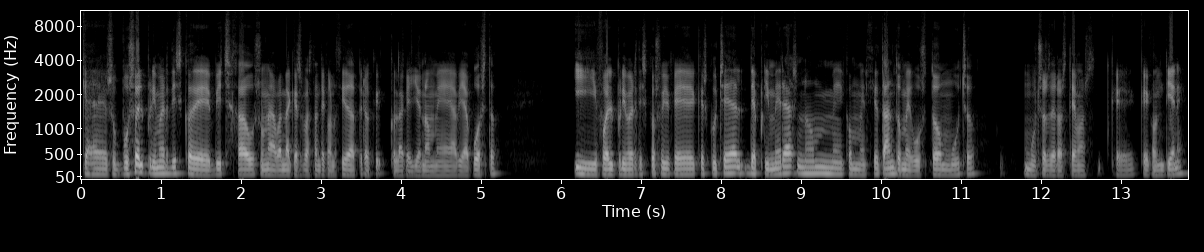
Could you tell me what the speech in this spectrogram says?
que supuso el primer disco de Beach House, una banda que es bastante conocida, pero que, con la que yo no me había puesto. Y fue el primer disco suyo que, que escuché. De primeras no me convenció tanto, me gustó mucho, muchos de los temas que, que contiene,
